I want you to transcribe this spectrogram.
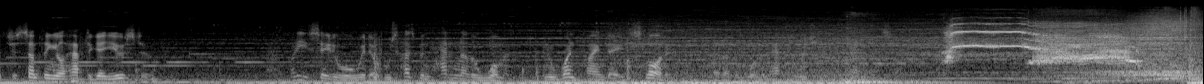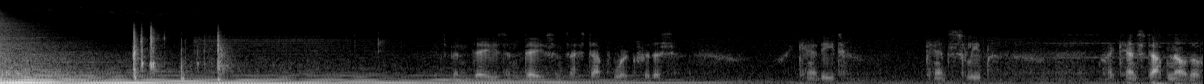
It's just something you'll have to get used to. What do you say to a widow whose husband had another woman, and who one fine day slaughtered that other woman after which he defended himself? It's been days and days since I stopped work for this. I can't eat, can't sleep. Can't stop now, though.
